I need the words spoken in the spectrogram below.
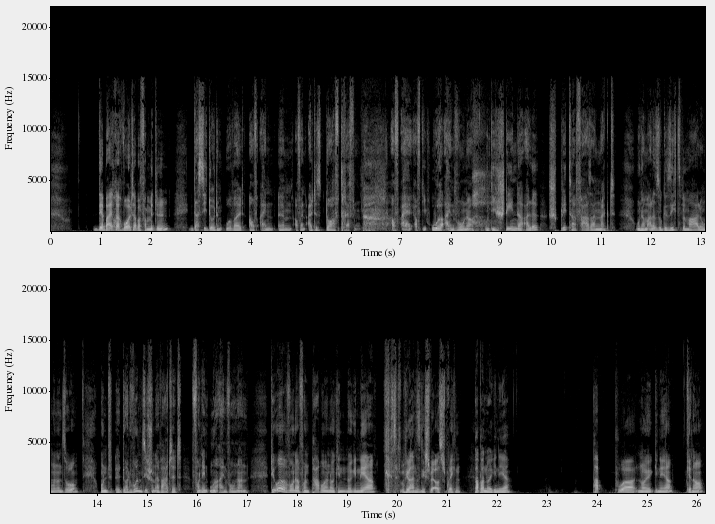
Der Beitrag wollte aber vermitteln, dass sie dort im Urwald auf ein, ähm, auf ein altes Dorf treffen. Auf, ein, auf die Ureinwohner. Und die stehen da alle splitterfasernackt und haben alle so Gesichtsbemalungen und so. Und äh, dort wurden sie schon erwartet von den Ureinwohnern. Die Ureinwohner von Papua-Neuguinea, wir können es nicht schwer aussprechen, Papa Neuguinea. Papua-Neuguinea, genau.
